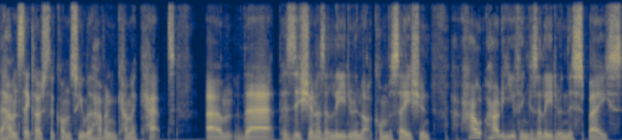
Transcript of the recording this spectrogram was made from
they haven't stayed close to the consumer. They haven't kind of kept um, their position as a leader in that conversation. How how do you think, as a leader in this space,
